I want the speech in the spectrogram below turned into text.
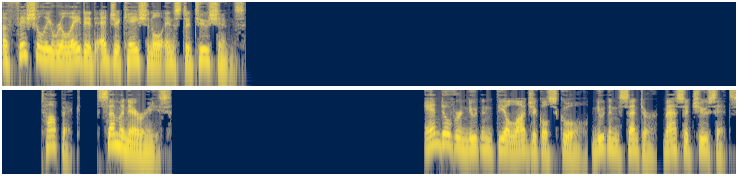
Officially related educational institutions Seminaries Andover Newton Theological School Newton Center, Massachusetts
